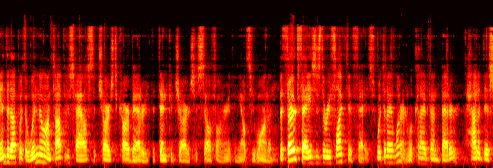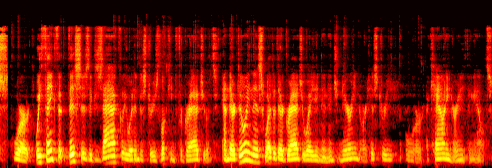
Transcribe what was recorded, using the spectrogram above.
ended up with a windmill on top of his house that charged a car battery that then could charge his cell phone or anything else he wanted. The third phase is the reflective phase. What did I learn? What could I have done better? How did this work? We think that this is exactly what industry is looking for graduates. And they're doing this whether they're graduating in engineering or history or accounting or anything else.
